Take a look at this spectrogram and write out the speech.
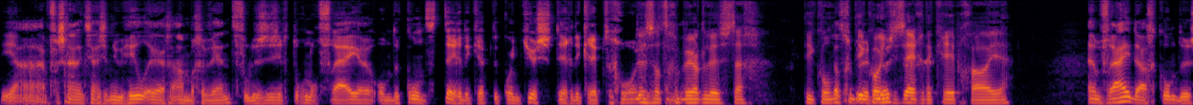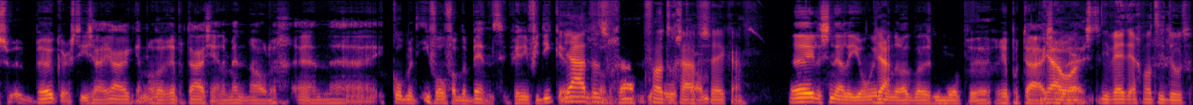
Ja, waarschijnlijk zijn ze nu heel erg aan me gewend. Voelen ze zich toch nog vrijer om de kont tegen de krip, de kontjes tegen de krip te gooien. Dus dat En, gebeurt lustig. Die, Dat die kontjes lustig. tegen de krip gooien. En vrijdag komt dus Beukers. Die zei: Ja, ik heb nog een reportage-element nodig. En eh, ik kom met Ivo van der Bent. Ik weet niet of je die kent. Ja, De dat is fotograaf een de fotograaf zeker. Hele snelle jongen. Ja. Ik ben er ook wel eens mee op eh, reportage Ja hoor, die weet echt wat hij doet.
